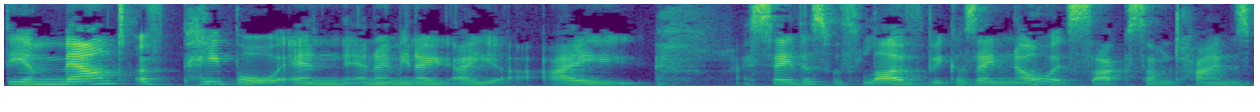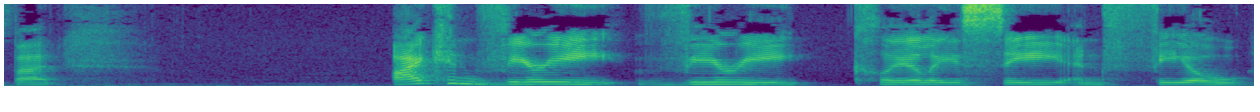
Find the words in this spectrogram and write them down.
the amount of people and and I mean I I I, I say this with love because I know it sucks sometimes, but I can very very clearly see and feel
